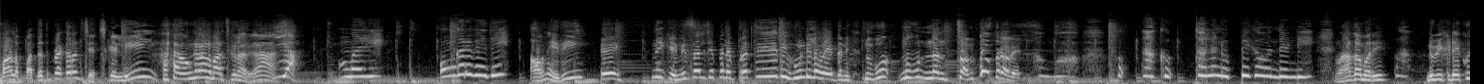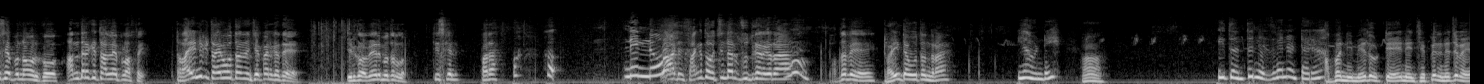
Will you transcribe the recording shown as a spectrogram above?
వాళ్ళ పద్ధతి ప్రకారం చర్చికెళ్ళి ఉంగరాలు మార్చుకున్నారు ఆ. యా. మరి ఉంగరవేది అవునేది ఏ నీకు ఎన్నిసార్లు చెప్పిన ప్రతిదీ హుండీలో వేయద్దని. నువ్వు నువ్వు నన్ను చంపేస్తున్నావే. అమ్మో నాకు తల నొప్పిగా ఉందండి. రాదా మరి నువ్వు ఇక్కడ ఎక్కువసేపు ఉన్నావు అనుకో అందరికి తలనొప్పులు వస్తాయి. ట్రైన్కి టైం అవుతుందని చెప్పాను కదే. ఇదిగో వేలు ముద్రలు. తీసుకెళ్ళి పదా. నిన్ను? వాటి సంగతి వచ్చిన తర్వాత చూద్దాను కదా పదవే ట్రైన్ టైం అవుతుందిరా. ఏమండి? ఆ, ఇదంతా నిజమేనంటారా? అబ్బా నీ మీద ఒట్టే నేను చెప్పింది నిజమే.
